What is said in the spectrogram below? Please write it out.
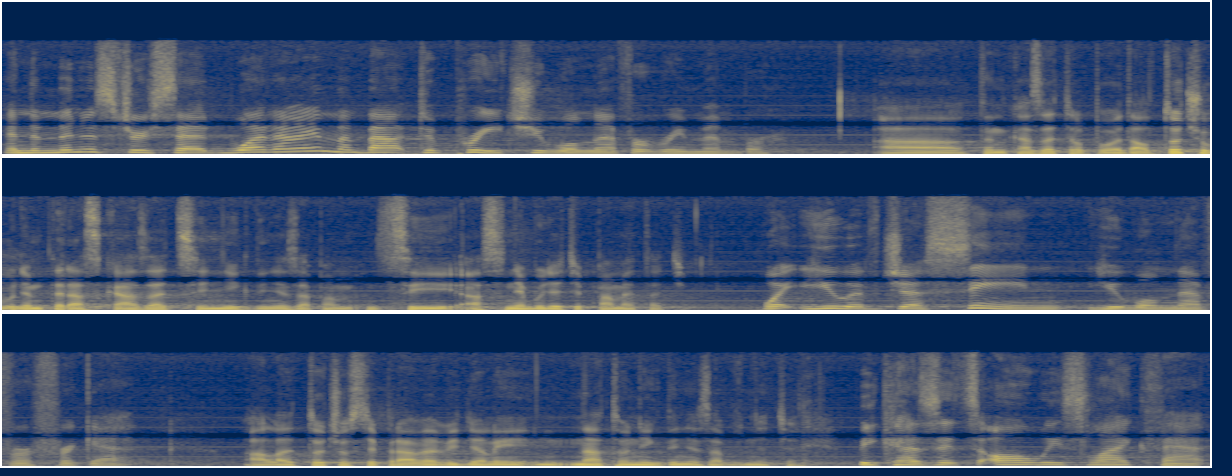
And the minister said, What I'm about to preach, you will never remember. A ten kazateľ povedal, to, čo budem teraz kázať, si nikdy nezapam- si asi nebudete pamätať. What you have just seen, you will never forget. Ale to, čo ste práve videli, na to nikdy nezabudnete. Because it's always like that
